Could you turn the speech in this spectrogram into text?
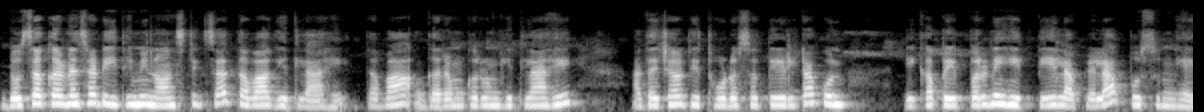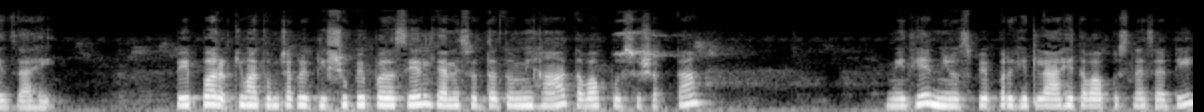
डोसा करण्यासाठी इथे मी नॉनस्टिकचा तवा घेतला आहे. तवा गरम करून घेतला आहे. आता त्याच्यावरती थोडंसं तेल टाकून एका पेपरने हे तेल आपल्याला पुसून घ्यायचं आहे. पेपर किंवा तुमच्याकडे टिश्यू पेपर असेल त्यानेसुद्धा तुम्ही हा तवा पुसू शकता. मी इथे न्यूजपेपर घेतला आहे तवा पुसण्यासाठी.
